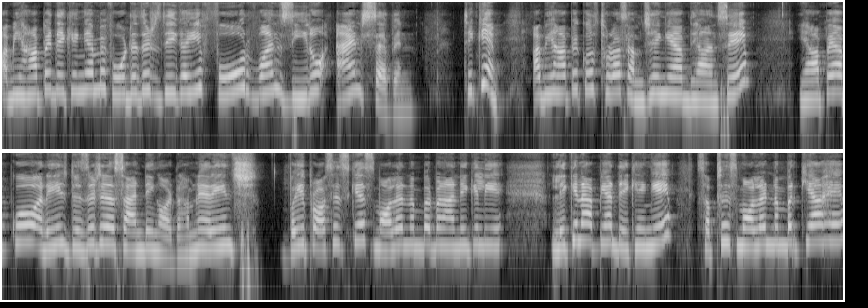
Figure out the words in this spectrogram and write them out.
अब यहाँ पे देखेंगे हमें फोर डिजिट्स दी गई है four one zero and seven ठीक है? अब यहाँ पे कुछ थोड़ा समझेंगे आप ध्यान से। यहाँ पे आपको arrange digit in ascending order हमने अरेंज वही प्रोसेस किया स्मॉलर नंबर बनाने के लिए। लेकिन आप यहाँ देखेंगे, सबसे स्मॉलर नंबर क्या है?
